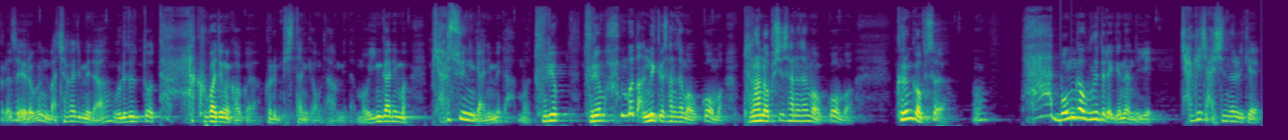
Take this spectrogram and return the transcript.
그래서 여러분 마찬가지입니다. 우리들도 다 그 과정을 겪어요. 그런 비슷한 경우 다 합니다. 뭐 인간이 뭐 피할 수 있는 게 아닙니다. 뭐 두렵 두려움 한 번도 안 느껴 사는 사람 없고 뭐 불안 없이 사는 사람 없고 뭐 그런 거 없어요. 어? 다 뭔가 우리들에게는 이게 자기 자신을 이렇게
